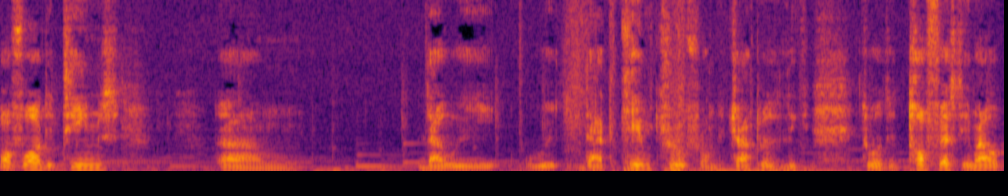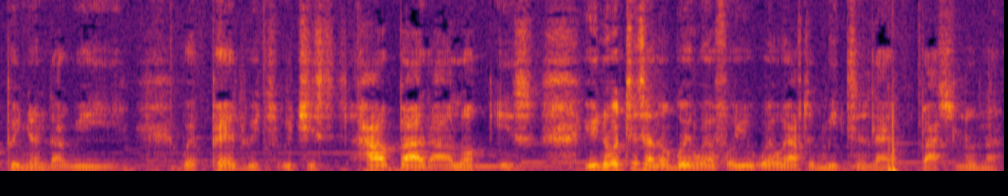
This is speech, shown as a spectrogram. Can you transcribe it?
of all the teams um, that we, we that came through from the Champions League, it was the toughest, in my opinion, that we were paired with, which is how bad our luck is. You know, things are not going well for you when we have to meet teams like Barcelona.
